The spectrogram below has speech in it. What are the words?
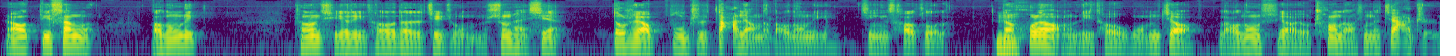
然后第三个劳动力，传统企业里头的这种生产线都是要布置大量的劳动力进行操作的。但互联网里头，我们叫劳动是要有创造性的价值的，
